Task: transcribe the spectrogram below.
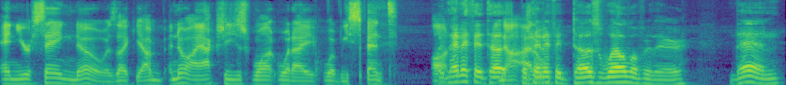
and you're saying no. Is like, yeah, I'm, no, I actually just want what I what we spent. But then if it does, No, I but then don't- if it does well over there, then,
